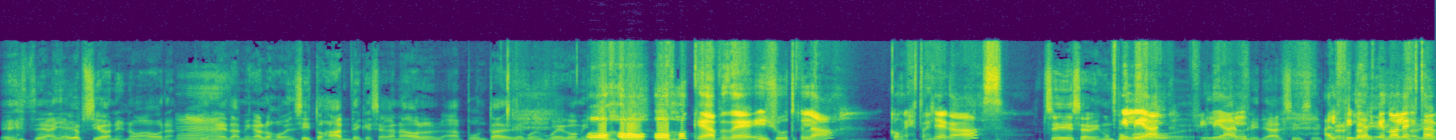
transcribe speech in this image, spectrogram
Este, ahí hay opciones, ¿no? Ahora. Tiene también a los jovencitos, Abde, que se ha ganado a punta de, de buen juego. minutos. Ojo, ojo que Abde y Jutgla, con estas llegadas, Sí, se ven un poco. Filial, eh, filial. el filial, sí, sí. al Pero filial que no le está,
